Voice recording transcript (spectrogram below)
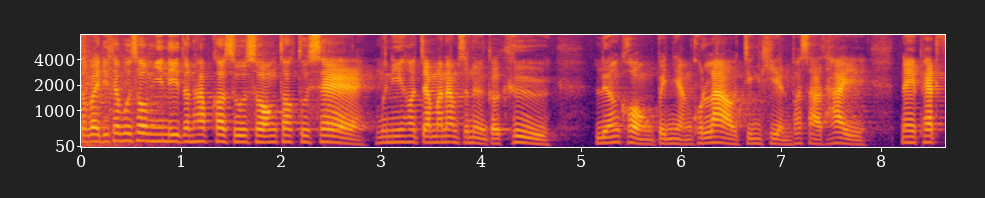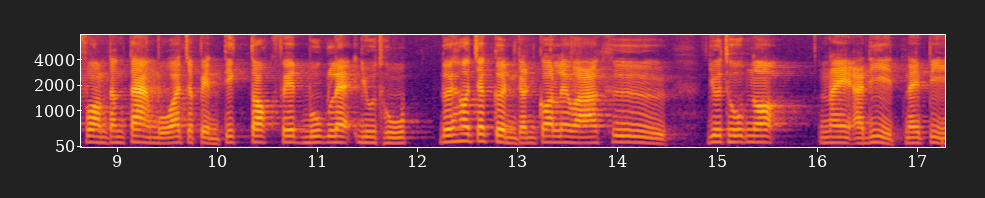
สวัสดีท่านผู้ชมยินดีต้อนรับเข้าสู่ซองทอกทูแชร์มื้อนี้เราจะมานำเสนอก็คือ เรื่องของเป็นอย่างคนลาวจึงเขียนภาษาไทย ในแพลตฟอร์มต่างๆบ่ว่าจะเป็น TikTok Facebook และ YouTube โดยเราจะเกินกันก่อนเลยว่าคือ YouTube เนาะในอดีตในปี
